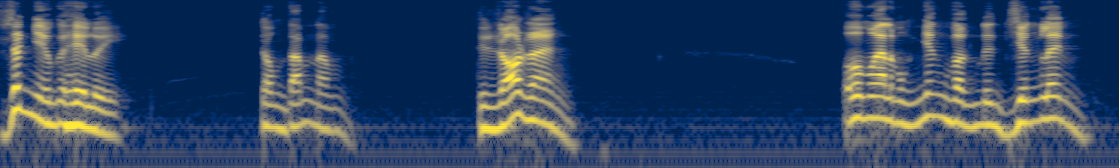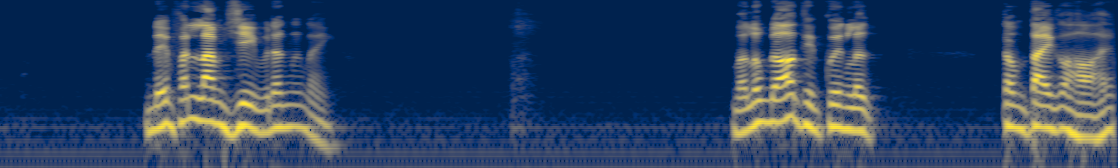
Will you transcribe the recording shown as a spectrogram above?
rất nhiều cái hệ lụy trong 8 năm. Thì rõ ràng, Obama là một nhân vật được dựng lên để phải làm gì với đất nước này. Và lúc đó thì quyền lực trong tay của họ hết.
